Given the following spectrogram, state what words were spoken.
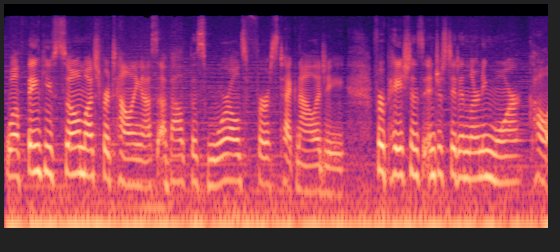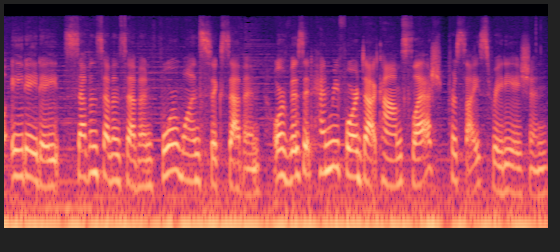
Well, thank you so much for telling us about this world's first technology. For patients interested in learning more, call 888-777-4167 or visit henryford.com slash precise radiation.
